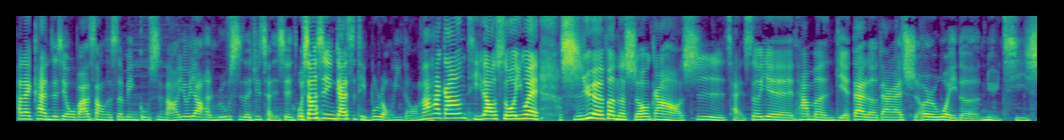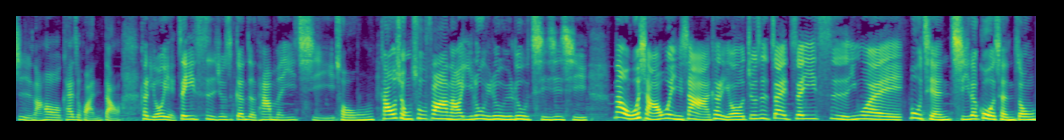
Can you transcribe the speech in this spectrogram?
他在看这些欧巴桑的生命故事，然后又要很如实的去呈现，我相信应该是挺不容易的哦。那他刚刚提到说，因为十月份的时候刚好是彩色夜，他们也带了大概十二位的女骑士，然后开始环岛。克里欧也这一次就是跟着他们一起从高雄出发，然后一路一路一路骑骑骑。那我想要问一下克里欧，就是在这一次，因为目前骑的过程中，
